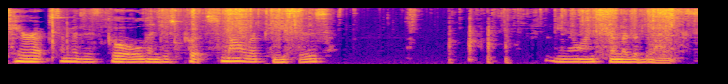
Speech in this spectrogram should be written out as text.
Tear up some of this gold and just put smaller pieces, you know, on some of the blanks.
